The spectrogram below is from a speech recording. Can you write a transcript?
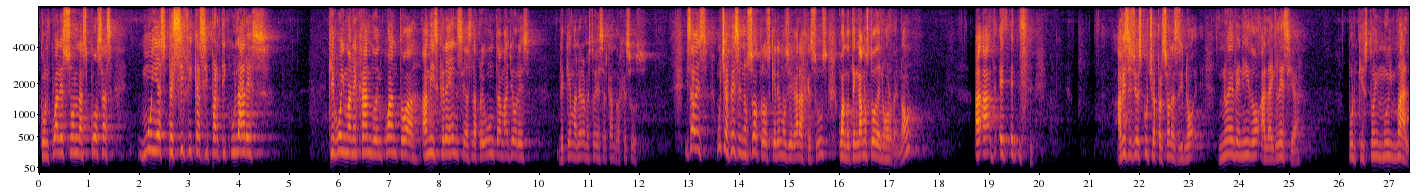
con cuáles son las cosas muy específicas y particulares que voy manejando en cuanto a, a mis creencias. La pregunta mayor es, ¿de qué manera me estoy acercando a Jesús? Y sabes, muchas veces nosotros queremos llegar a Jesús cuando tengamos todo en orden, ¿no? A, veces yo escucho a personas decir, no, no he venido a la iglesia porque estoy muy mal.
